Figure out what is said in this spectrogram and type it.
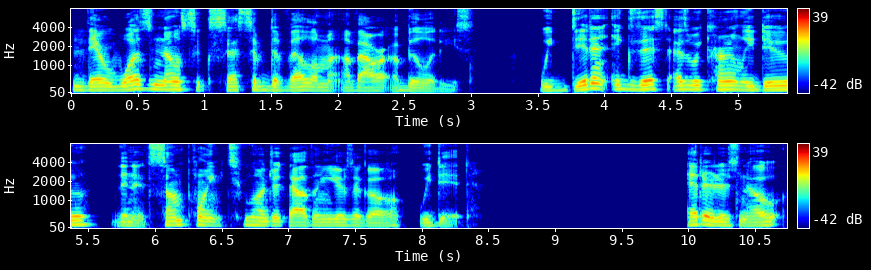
There was no successive development of our abilities. We didn't exist as we currently do, then at some point 200,000 years ago, we did. Editor's note,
